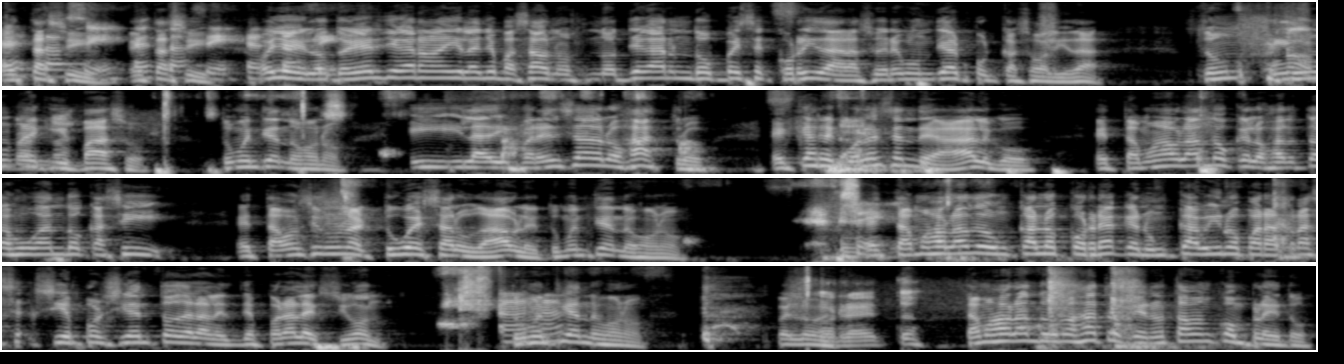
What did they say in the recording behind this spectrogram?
esta, sí. Esta sí. Oye, los Dodgers llegaron ahí el año pasado. Nos, llegaron dos veces corrida a la Serie Mundial por casualidad. Son, un equipazo. ¿Tú me entiendes o no? Y, la diferencia de los Astros es que recuérdense de algo. Estamos hablando que los Astros están jugando casi estaban sin un Altuve saludable. ¿Tú me entiendes o no? Estamos hablando de un Carlos Correa que nunca vino para atrás 100% de la, después de la elección. ¿Tú me entiendes o no? Perdón. Correcto. Estamos hablando de unos astros que no estaban completos.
